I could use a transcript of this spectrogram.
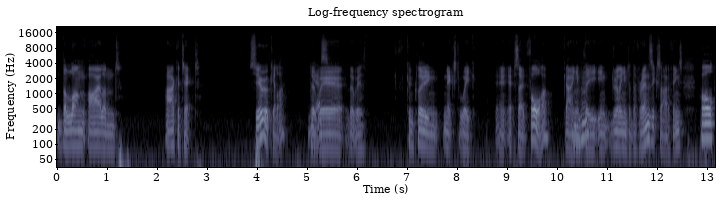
the Long Island architect serial killer that Yes. we're that we're concluding next week, uh, episode four, going into the in, drilling into the forensic side of things, Paul.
